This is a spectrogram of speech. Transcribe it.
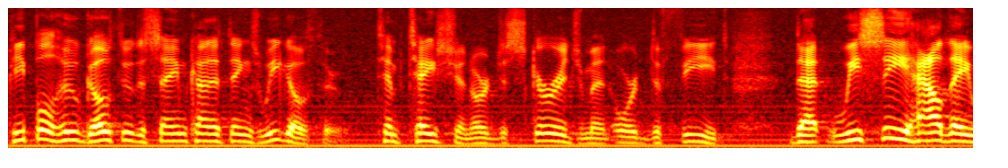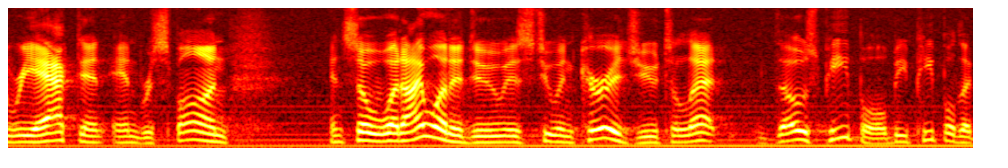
People who go through the same kind of things we go through temptation or discouragement or defeat, that we see how they react and, and respond. And so, what I want to do is to encourage you to let those people be people that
